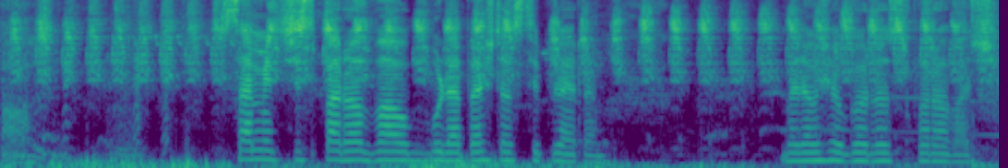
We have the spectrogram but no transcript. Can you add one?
O. Samiec się sparował Budapeszta z Typlerem. Będę musiał go rozparować.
